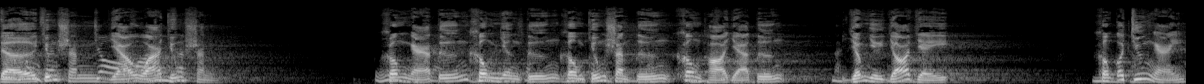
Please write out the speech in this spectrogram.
đỡ chúng sanh giáo hóa chúng sanh. Không ngã tướng không nhân tướng không chúng sanh tướng không thọ giả tướng. Giống như gió vậy. Không có chướng ngại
